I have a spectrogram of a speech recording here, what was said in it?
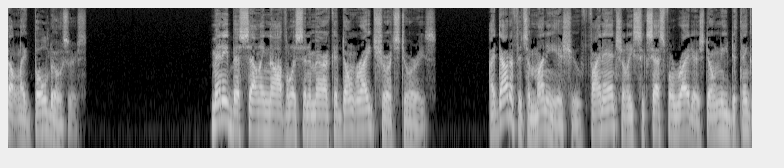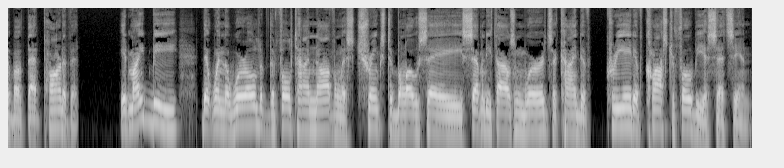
felt like bulldozers. Many best selling novelists in America don't write short stories. I doubt if it's a money issue. Financially successful writers don't need to think about that part of it. It might be that when the world of the full time novelist shrinks to below, say, 70,000 words, a kind of creative claustrophobia sets in.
